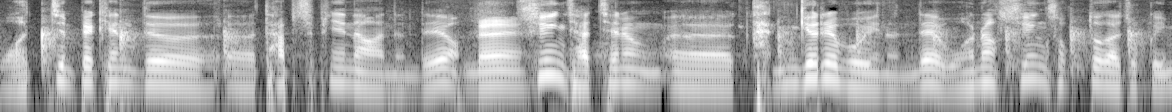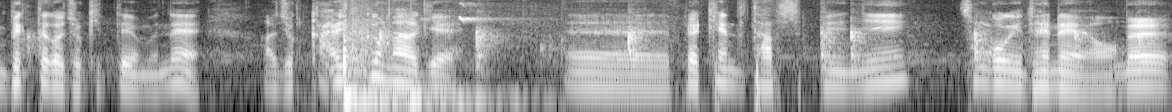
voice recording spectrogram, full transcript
멋진 백핸드 어, topspin이 나왔는데요. 네. 스윙 자체는 어, 간결해 보이는데 워낙 스윙 속도가 좋고 임팩트가 좋기 때문에 아주 깔끔하게 에, 백핸드 topspin이 성공이 되네요. 네,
